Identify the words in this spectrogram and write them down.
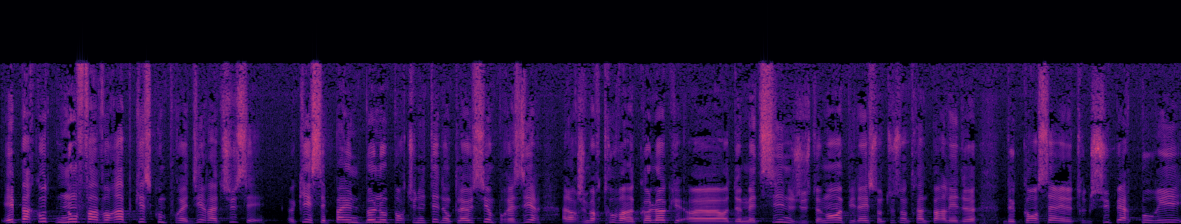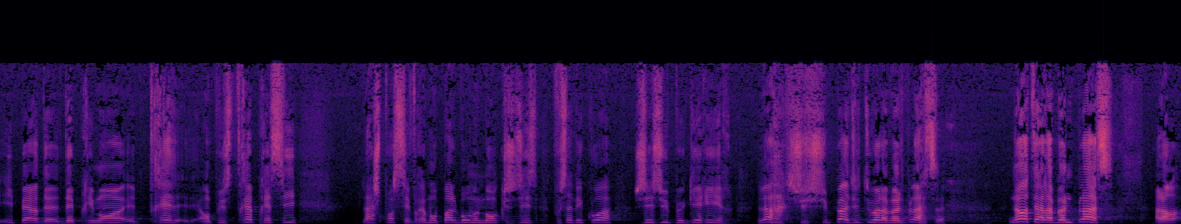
Et par contre, non favorable, qu'est-ce qu'on pourrait dire là-dessus? Ok, ce n'est pas une bonne opportunité. Donc là aussi, on pourrait se dire, alors je me retrouve à un colloque euh, de médecine, justement, et puis là, ils sont tous en train de parler de, cancer et de trucs super pourris, hyper déprimants, et en plus très précis. Là, je pense que c'est vraiment pas le bon moment que je dise, vous savez quoi, Jésus peut guérir. Là, je ne suis pas du tout à la bonne place. Non, tu es à la bonne place. Alors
